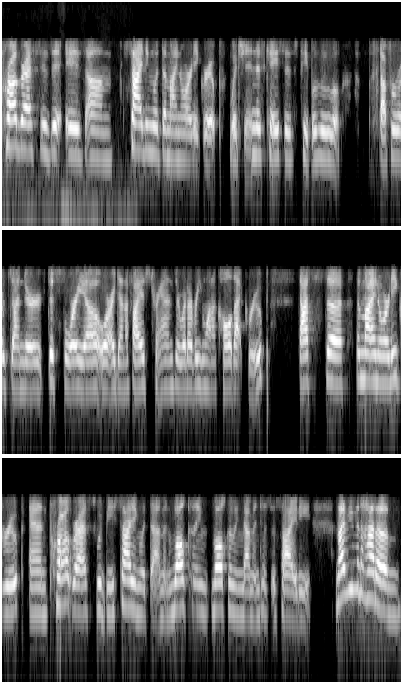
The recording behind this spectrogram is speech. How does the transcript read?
progress is is um siding with the minority group, which in this case is people who suffer with gender dysphoria or identify as trans or whatever you want to call that group. That's the, the minority group, and progress would be siding with them and welcoming welcoming them into society. And I've even had a um,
